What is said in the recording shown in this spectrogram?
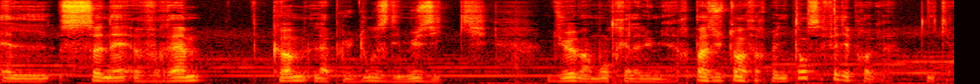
elles sonnaient vraiment comme la plus douce des musiques. Dieu m'a montré la lumière. Pas du temps à faire pénitence et fait des progrès. Nickel.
